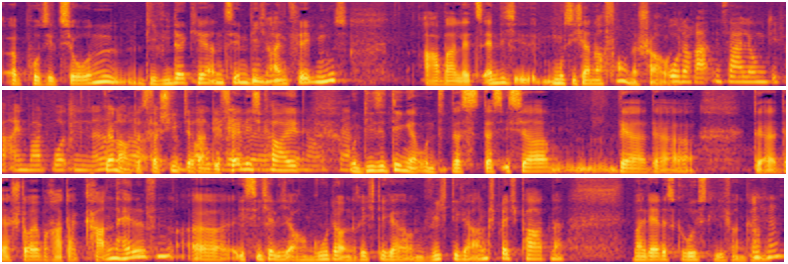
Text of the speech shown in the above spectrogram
äh, Positionen, die wiederkehrend sind, die mhm. ich einpflegen muss. Aber letztendlich muss ich ja nach vorne schauen. Oder Ratenzahlungen, die vereinbart wurden. Ne? Genau, Oder das verschiebt ja dann die Fälligkeit genau, ja. und diese Dinge. Und das, das ist ja der, der, der, der Steuerberater kann helfen, äh, ist sicherlich auch ein guter und richtiger und wichtiger Ansprechpartner weil der das Gerüst liefern kann. Mhm.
